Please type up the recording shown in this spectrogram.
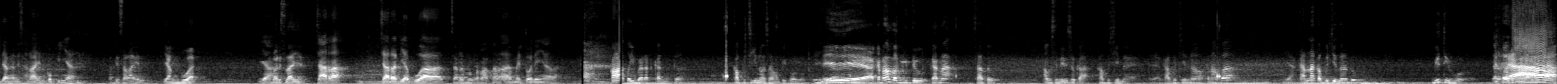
jangan disalahin kopinya. tapi salahin yang buat Ya. barisanya Cara cara dia buat, Cara gitu. memperlakukan Ah, kopi metodenya lah. kalau aku ibaratkan ke cappuccino sama piccolo Iya. iya kenapa gitu karena satu aku sendiri suka cappuccino ya, ya cappuccino kenapa ya karena cappuccino itu beautiful ya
